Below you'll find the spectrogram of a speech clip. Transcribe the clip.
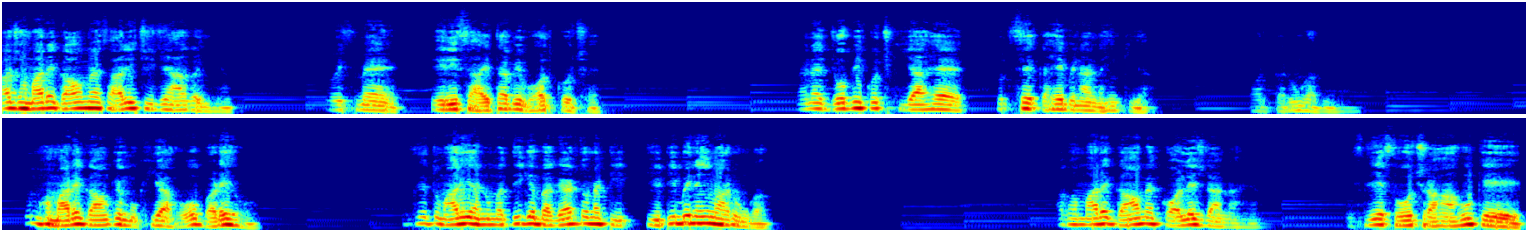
आज हमारे गाँव में सारी चीज़ें आ गई हैं। तो इसमें तेरी सहायता भी बहुत कुछ है। मैंने जो भी कुछ किया है, तुझसे कहे बिना नहीं किया। और करूँगा भी नहीं। तुम हमारे गाँव के मुखिया हो, बड़े हो। इसलिए तुम्हारी अनुमति के बगैर तो मैं चीटी भी नहीं मारूँगा। अब हमारे गाँव में कॉलेज लाना है। इसलिए सोच रहा हूँ कि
